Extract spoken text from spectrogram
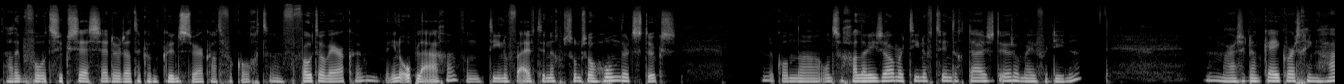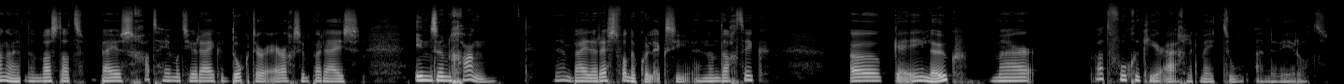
had ik bijvoorbeeld succes hè, doordat ik een kunstwerk had verkocht. Een fotowerken in oplagen van 10 of 25, soms wel 100 stuks. En daar kon uh, onze galerie zomaar 10 of 20.000 euro mee verdienen. Maar als ik dan keek waar het ging hangen, dan was dat bij een schathemeltje rijke dokter ergens in Parijs in zijn gang. Hè, bij de rest van de collectie. En dan dacht ik, oké, leuk, maar wat voeg ik hier eigenlijk mee toe aan de wereld?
